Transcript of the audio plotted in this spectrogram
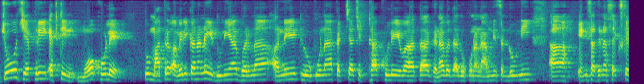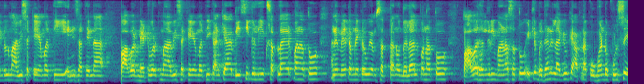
જો જેફરી એપ્સ્ટીન મોં ખોલે તો માત્ર અમેરિકાના નહીં દુનિયાભરના અનેક લોકોના કચ્ચા ચિઠ્ઠા ખુલે એવા હતા. ઘણા બધા લોકોના નામની સંડોવણી આ, એની સાથેના સેક્સ સ્કેન્ડલમાં આવી શકે એમ હતી એની સાથેના પાવર નેટવર્કમાં આવી શકે એમ હતી, કારણ કે આ બેસિકલી એક સપ્લાયર પણ હતો અને મેં તમને કહ્યું એમ સત્તાનો દલાલ પણ હતો પાવર હંગરી માણસ હતો, એટલે બધાને લાગ્યું કે આપણા કૌભાંડો ખુલશે.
